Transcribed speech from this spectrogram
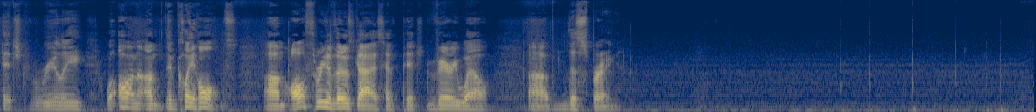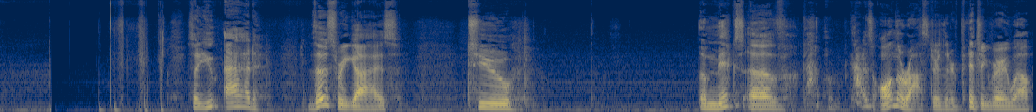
pitched really well. Oh, um, and Clay Holmes, um, all three of those guys have pitched very well uh, this spring. So you add those three guys to a mix of guys on the roster that are pitching very well,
